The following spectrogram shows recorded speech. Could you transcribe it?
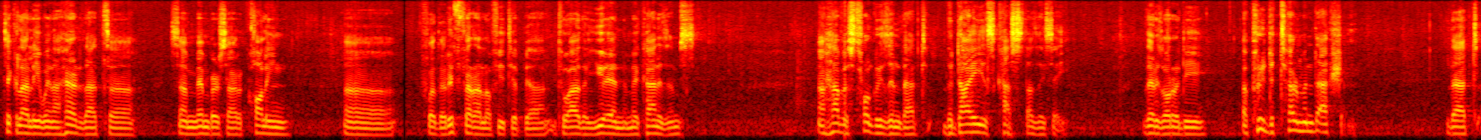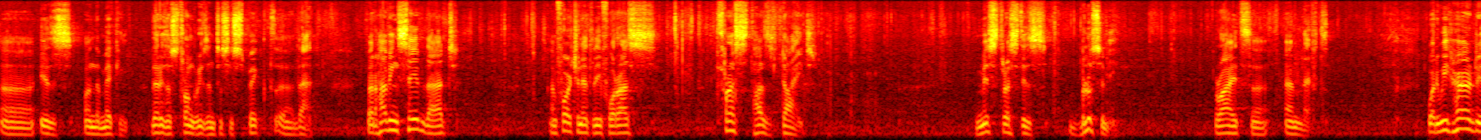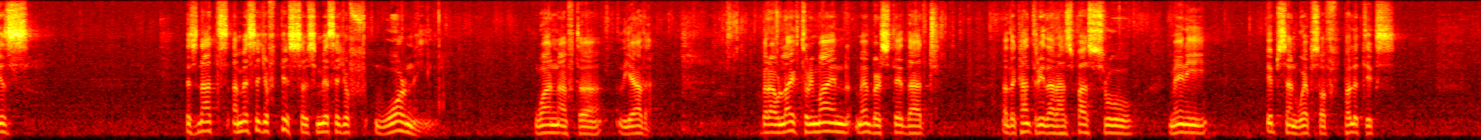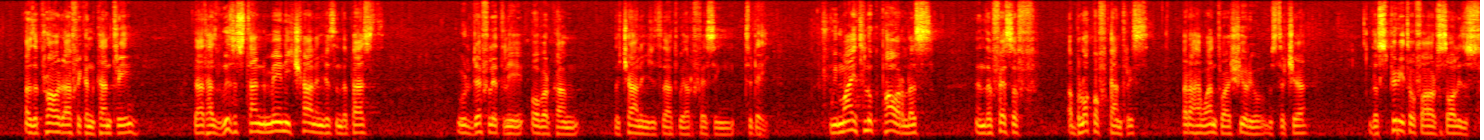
particularly when I heard that uh, some members are calling uh, for the referral of Ethiopia to other UN mechanisms. I have a strong reason that the die is cast, as they say. There is already a predetermined action that uh, is on the making. There is a strong reason to suspect that. But having said that, unfortunately for us, trust has died. Mistrust is blossoming, right and left. What we heard is, is not a message of peace, it's a message of warning, one after the other. But I would like to remind member states that the country that has passed through many ips and webs of politics, as a proud African country that has withstood many challenges in the past, will definitely overcome the challenges that we are facing today. We might look powerless in the face of a block of countries, but I want to assure you, Mr. Chair, the spirit of our soul is strong.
